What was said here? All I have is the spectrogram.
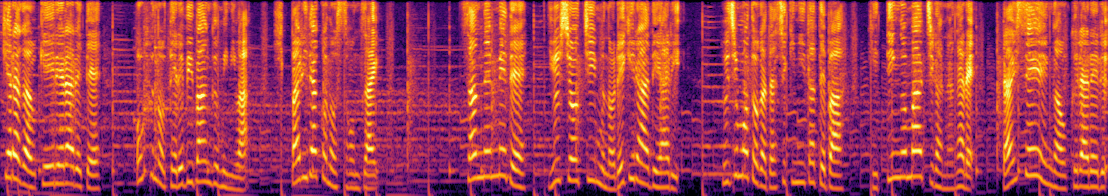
キャラが受け入れられてオフのテレビ番組には引っ張りだこの存在。3年目で優勝チームのレギュラーであり藤本が打席に立てばヒッティングマーチが流れ大声援が送られる。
